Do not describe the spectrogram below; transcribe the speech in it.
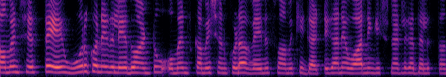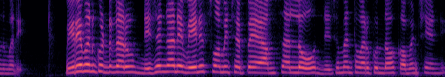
కామెంట్స్ చేస్తే ఊరుకునేది లేదు అంటూ ఉమెన్స్ కమిషన్ కూడా వేణుస్వామికి గట్టిగానే వార్నింగ్ ఇచ్చినట్లుగా తెలుస్తోంది మరి. మీరేమనుకుంటున్నారు? నిజంగానే వేణుస్వామి చెప్పే అంశాల్లో నిజమెంత వరకు ఉందో కామెంట్ చేయండి.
